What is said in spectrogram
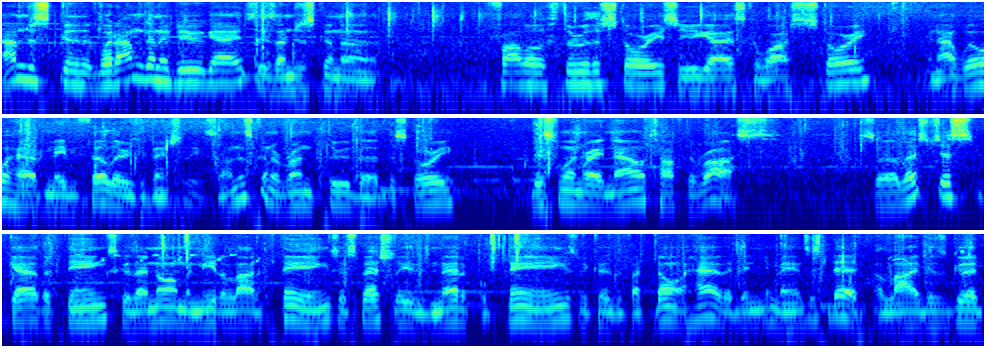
I'm just gonna, what I'm gonna do, guys, is I'm just gonna follow through the story so you guys can watch the story. And I will have maybe fillers eventually. So I'm just gonna run through the, the story. This one right now, talk to Rost. So let's just gather things because I know I'm gonna need a lot of things, especially these medical things. Because if I don't have it, then your man's is dead. Alive is good,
